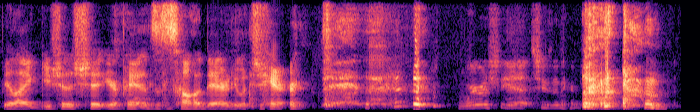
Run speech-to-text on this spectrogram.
Be like, you should have shit your pants in solidarity with Jared. Where is she at? She's in here.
